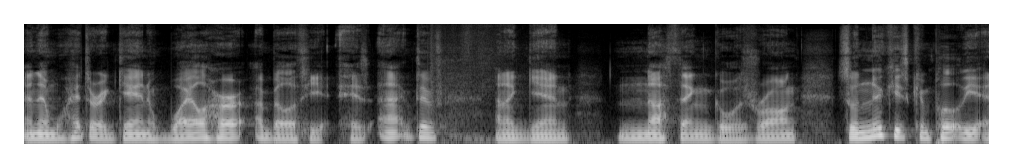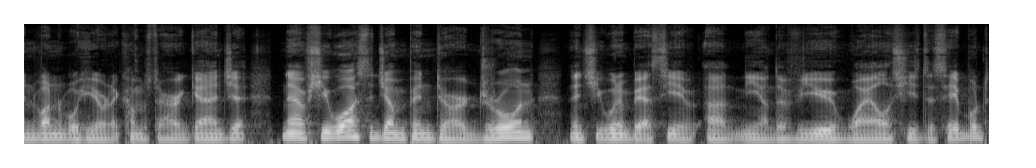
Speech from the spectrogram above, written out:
and then we'll hit her again while her ability is active. And again, nothing goes wrong. So Nøkk is completely invulnerable here when it comes to her gadget. Now, if she was to jump into her drone, then she wouldn't be able to see uh, you know, the view while she's disabled,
